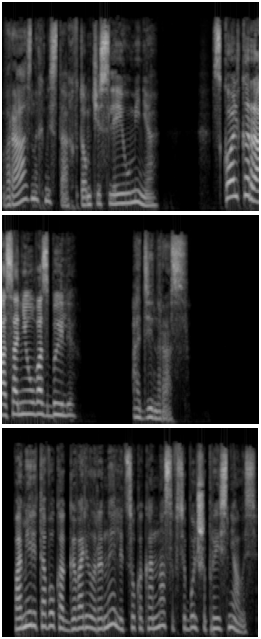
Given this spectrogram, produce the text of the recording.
«В разных местах, в том числе и у меня». «Сколько раз они у вас были?» «Один раз». По мере того, как говорил Рене, лицо Коканнаса все больше прояснялось.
